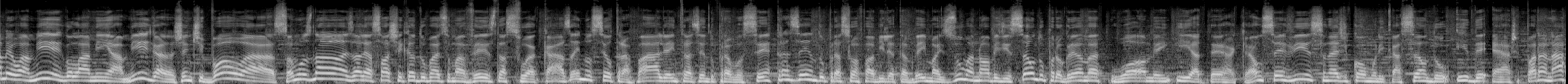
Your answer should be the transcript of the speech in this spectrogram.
Olá, meu amigo, olá, minha amiga, gente boa, somos nós, olha só, chegando mais uma vez na sua casa e no seu trabalho, em trazendo para você, trazendo para sua família também mais uma nova edição do programa O Homem e a Terra, que é um serviço né, de comunicação do IDR Paraná,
